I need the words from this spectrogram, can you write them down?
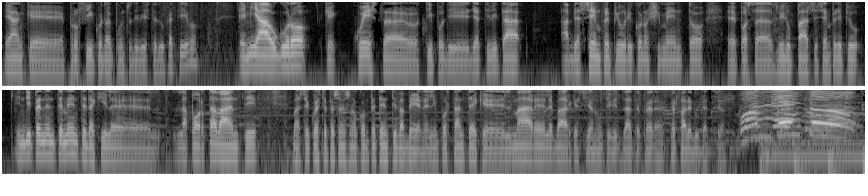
e anche proficuo dal punto di vista educativo e mi auguro che questo tipo di, di attività abbia sempre più riconoscimento, eh, possa svilupparsi sempre di più, indipendentemente da chi le, la porta avanti, ma se queste persone sono competenti va bene, l'importante è che il mare e le barche siano utilizzate per, per fare educazione. Buon vento!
